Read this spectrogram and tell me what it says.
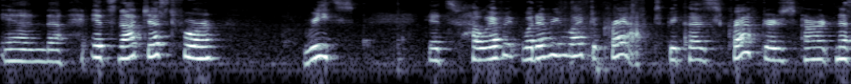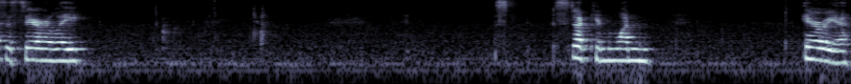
And uh, it's not just for wreaths. It's however, whatever you like to craft, because crafters aren't necessarily stuck in one area.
